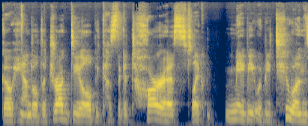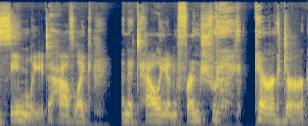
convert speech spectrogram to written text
go handle the drug deal because the guitarist, like maybe it would be too unseemly to have like an Italian French character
